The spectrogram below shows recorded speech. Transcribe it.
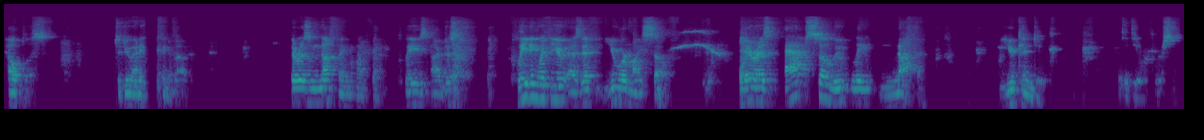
helpless to do anything about it. There is nothing, my friend. Please, I'm just pleading with you as if you were myself. There is absolutely nothing you can do to deal with your sin.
